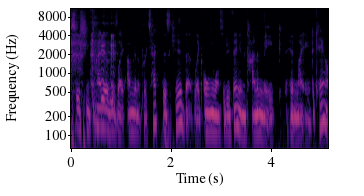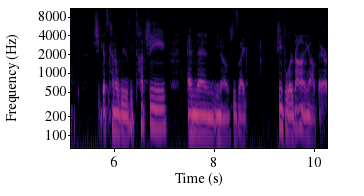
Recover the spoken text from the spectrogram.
so she kind of is like, I'm gonna protect this kid that like only wants to do thing and kind of make him my aide de camp. She gets kind of weirdly touchy, and then you know he's like, people are dying out there.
